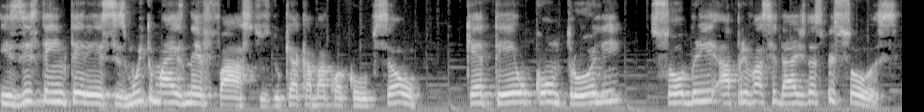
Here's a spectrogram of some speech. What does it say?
existem interesses muito mais nefastos do que acabar com a corrupção, que é ter o controle sobre a privacidade das pessoas.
